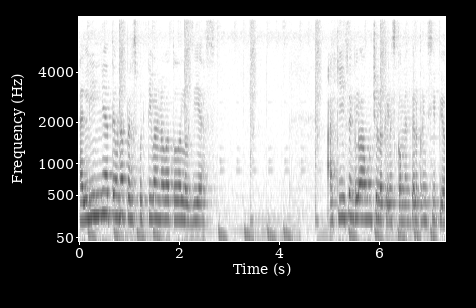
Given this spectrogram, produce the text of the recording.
Alíñate a una perspectiva nueva todos los días. Aquí se engloba mucho lo que les comenté al principio.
